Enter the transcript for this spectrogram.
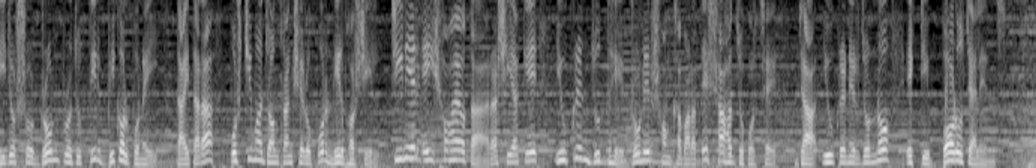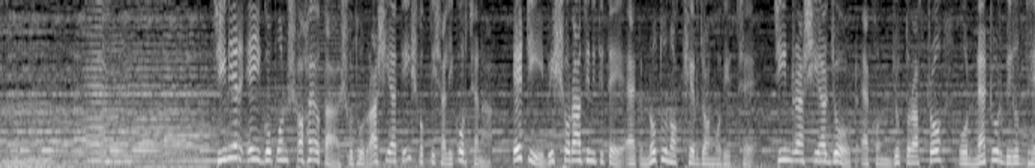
নিজস্ব ড্রোন প্রযুক্তির বিকল্প নেই। তাই তারা পশ্চিমা যন্ত্রাংশের ওপর নির্ভরশীল। চীনের এই সহায়তা রাশিয়াকে ইউক্রেন যুদ্ধে ড্রোনের সংখ্যা বাড়াতে সাহায্য করছে, যা ইউক্রেনের জন্য একটি বড় চ্যালেঞ্জ। চীনের এই গোপন সহায়তা শুধু রাশিয়াকেই শক্তিশালী করছে না, এটি বিশ্ব রাজনীতিতে এক নতুন অক্ষের জন্ম দিচ্ছে। চীন রাশিয়ার জোট এখন যুক্তরাষ্ট্র ও ন্যাটোর বিরুদ্ধে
